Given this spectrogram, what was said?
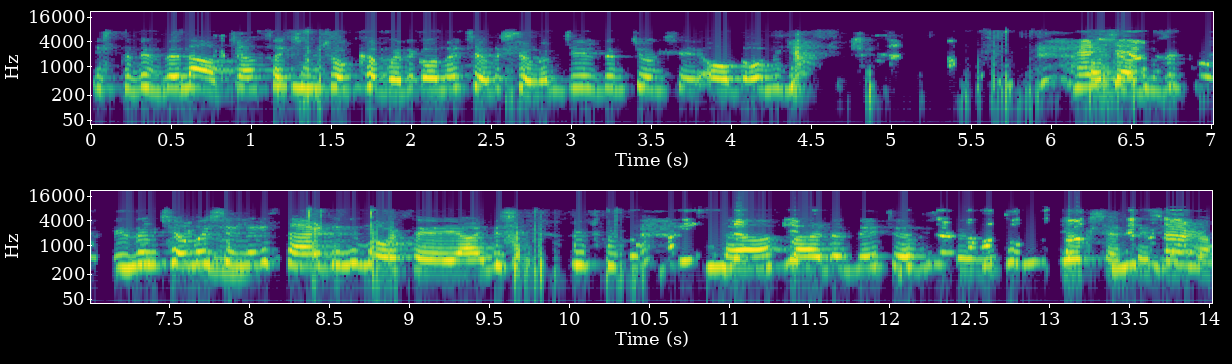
İşte biz de ne yapacağız? Saçım çok kabarık ona çalışalım. Cildim çok şey oldu onu gel. Her şey Hocam bizim, bizim çamaşırları serdiniz ortaya yani. Seanslarda ne olursa Yok, şaka, ne kadar şaka.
